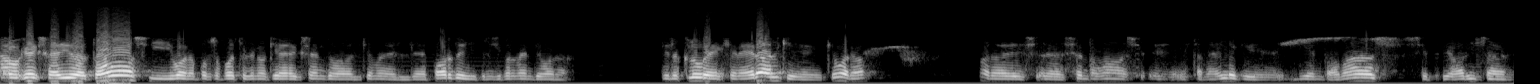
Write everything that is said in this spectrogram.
algo que ha excedido a todos y bueno, por supuesto que no queda exento el tema del deporte y principalmente, bueno, de los clubes en general, que, que bueno, bueno, es, eh, se han tomado eh, esta medida que bien tomadas, se priorizan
